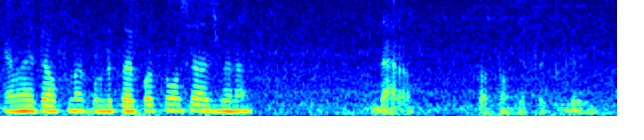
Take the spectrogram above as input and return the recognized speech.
ক্যামেরাটা অফ না করলে তার কত মাসে আসবে না। দাঁড়াও কত মাসেরটা তুলে দিই।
